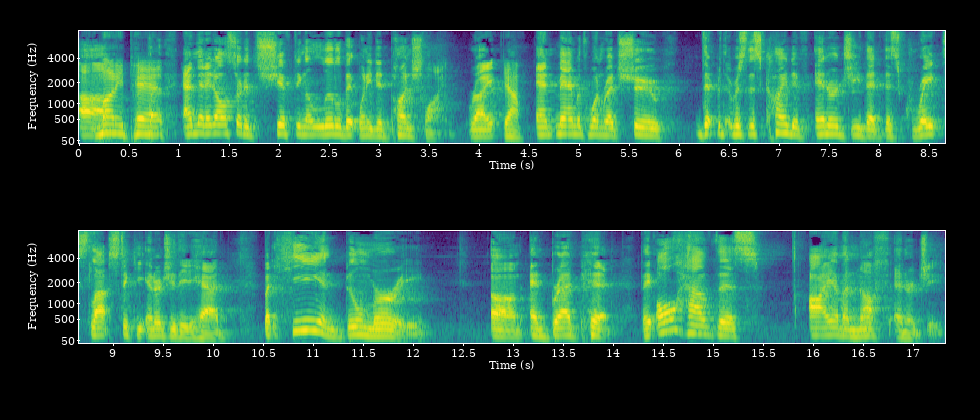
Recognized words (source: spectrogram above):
uh, money pit. and then it all started shifting a little bit when he did Punchline, right? Yeah. And Man with One Red Shoe, there, there was this kind of energy that this great slapsticky energy that he had. But he and Bill Murray um, and Brad Pitt, they all have this I am enough energy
